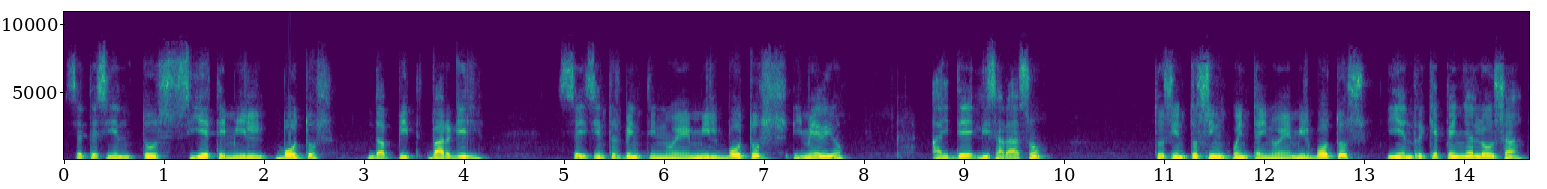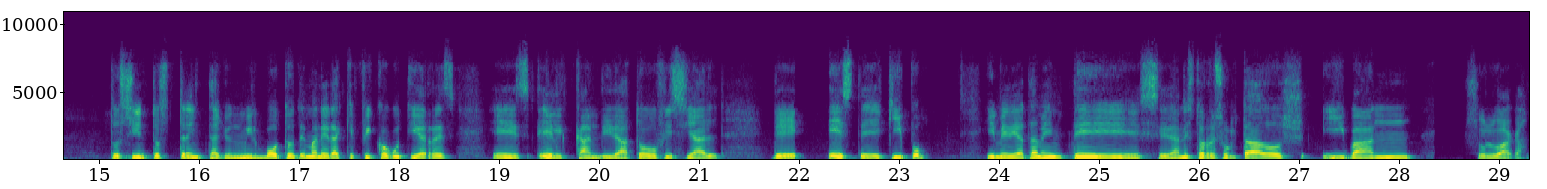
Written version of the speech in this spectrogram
707.000 votos, David Barguil, 629.000 votos y medio, Aide Lizarazo, 259.000 votos. Y Enrique Peñalosa, 231 mil votos, de manera que Fico Gutiérrez es el candidato oficial de este equipo. Inmediatamente se dan estos resultados Iván Zuluaga,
